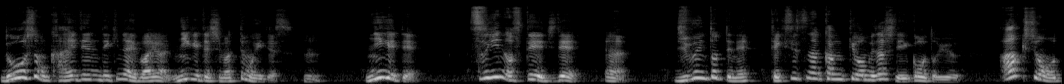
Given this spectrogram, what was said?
どうしても改善できない場合は逃げてしまってもいいです、うん、逃げて次のステージで、うん、自分にとってね適切な環境を目指していこうというアクションを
